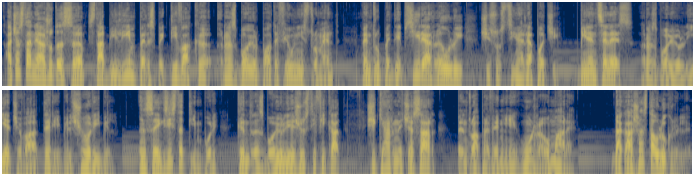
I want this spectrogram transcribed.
Aceasta ne ajută să stabilim perspectiva că războiul poate fi un instrument pentru pedepsirea răului și susținerea păcii. Bineînțeles, războiul e ceva teribil și oribil. Însă există timpuri când războiul e justificat și chiar necesar pentru a preveni un rău mare. Dacă așa stau lucrurile,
